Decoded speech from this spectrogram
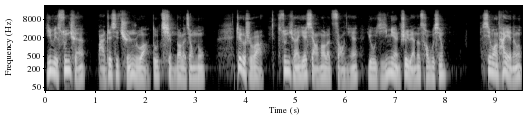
因为孙权把这些群儒啊都请到了江东。这个时候啊，孙权也想到了早年有一面之缘的曹不兴，希望他也能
